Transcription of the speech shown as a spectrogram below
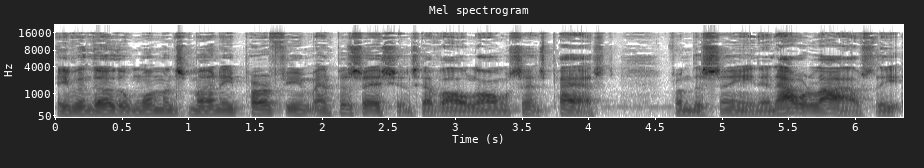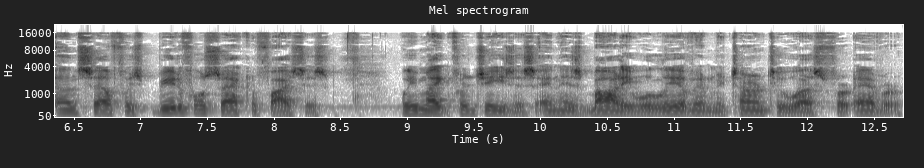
Even though the woman's money, perfume, and possessions have all long since passed from the scene, in our lives, the unselfish, beautiful sacrifices we make for Jesus and his body will live and return to us forever.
